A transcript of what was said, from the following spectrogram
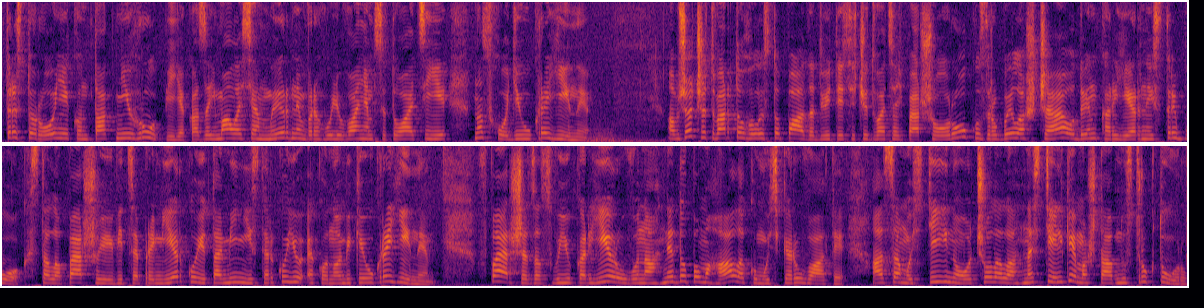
в тристоронній контактній групі, яка займалася мирним врегулюванням ситуації на сході України. А вже 4 листопада 2021 року зробила ще один кар'єрний стрибок. Стала першою віце-прем'єркою та міністеркою економіки України. Вперше за свою кар'єру вона не допомагала комусь керувати, а самостійно очолила настільки масштабну структуру.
